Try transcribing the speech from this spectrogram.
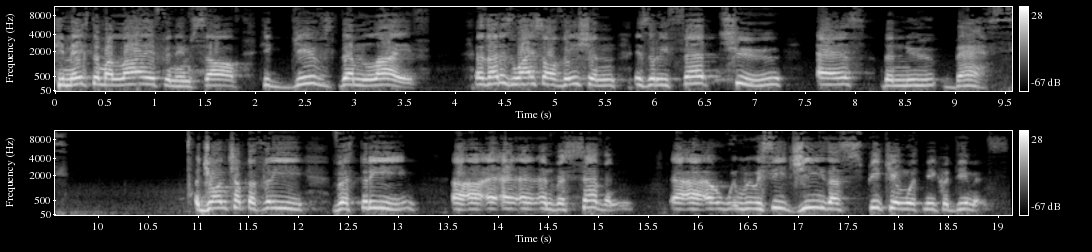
He makes them alive in himself. He gives them life. And that is why salvation is referred to as the new birth. John chapter 3 verse 3 uh, uh and, and, verse 7, uh, uh, we, we see Jesus speaking with Nicodemus.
